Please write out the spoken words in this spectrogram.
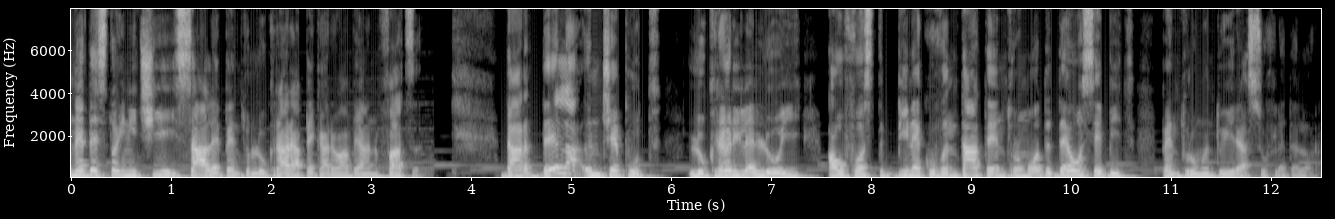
nedestoiniciei sale pentru lucrarea pe care o avea în față. Dar de la început, lucrările lui au fost binecuvântate într-un mod deosebit pentru mântuirea sufletelor.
